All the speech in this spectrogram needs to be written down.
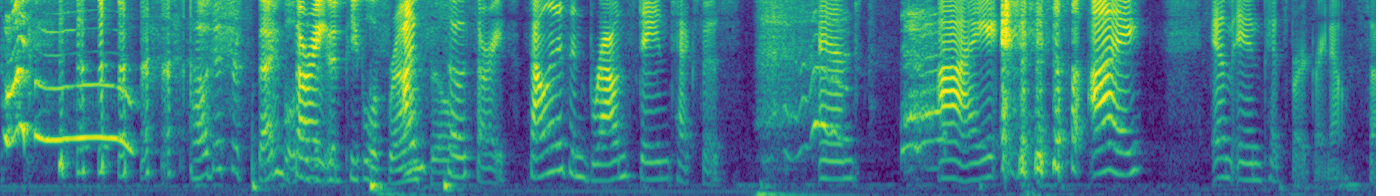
How disrespectful I'm sorry. to the good people of Brownsville. I'm so sorry. Fallon is in Brownstain, Texas. And I I am in Pittsburgh right now. So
